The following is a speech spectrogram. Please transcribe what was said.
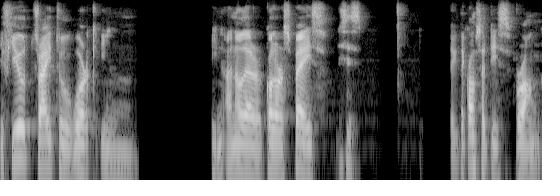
If you try to work in in another color space, this is the, the concept is wrong.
